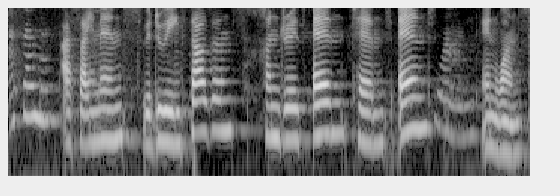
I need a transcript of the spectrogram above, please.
Assignments. Assignments. We're doing thousands, hundreds, and tens, and ones. And ones.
